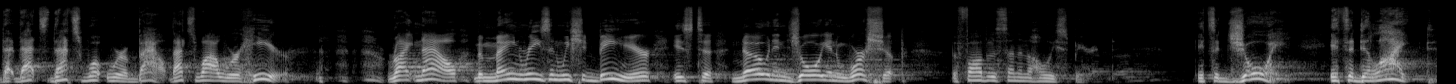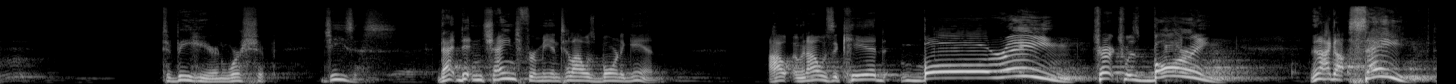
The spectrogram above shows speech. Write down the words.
That, that's, that's what we're about. That's why we're here. right now, the main reason we should be here is to know and enjoy and worship the Father, the Son, and the Holy Spirit. It's a joy, it's a delight to be here and worship Jesus. That didn't change for me until I was born again. I, when I was a kid, boring. Church was boring. Then I got saved.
